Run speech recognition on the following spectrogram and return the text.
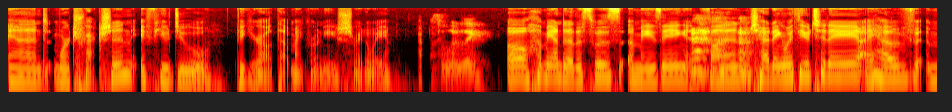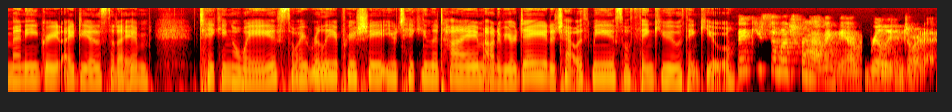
and more traction if you do figure out that micro niche right away. Absolutely. Oh, Amanda, this was amazing and fun chatting with you today. I have many great ideas that I am taking away. So I really appreciate you taking the time out of your day to chat with me. So thank you. Thank you. Thank you so much for having me. I really enjoyed it.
